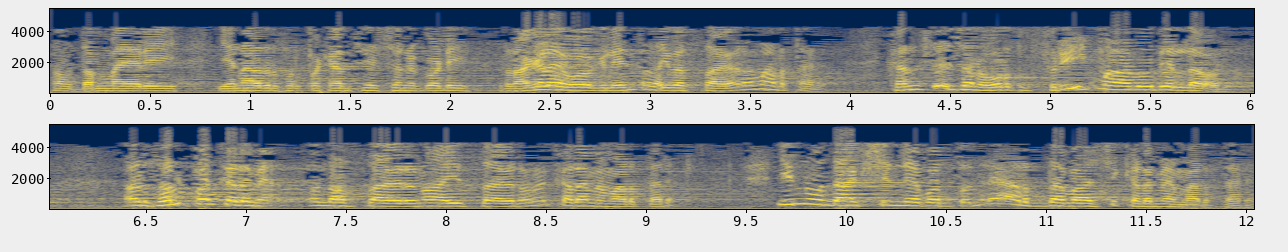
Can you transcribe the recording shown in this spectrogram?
ನಾವು ದಮ್ಮಯ್ಯರಿ, ಏನಾದರೂ ಸ್ವಲ್ಪ ಕನ್ಸೆಷನ್ ಕೊಡಿ, ರಗಳೆ ಹೋಗಲಿ ಅಂತ ಐವತ್ತು ಸಾವಿರ ಮಾಡ್ತಾರೆ. ಕನ್ಸೆಷನ್ ಹೊರತು ಫ್ರೀ ಮಾಡುವುದಿಲ್ಲ ಅವರು. ಅದು ಸ್ವಲ್ಪ ಕಡಿಮೆ, ಒಂದು ಹತ್ತು ಸಾವಿರನೋ, ಐದು ಸಾವಿರನೋ ಕಡಿಮೆ ಮಾಡ್ತಾರೆ. ಇನ್ನೂ ದಾಕ್ಷಿಣ್ಯ ಬಂತು ಅಂದರೆ ಅರ್ಧ ಭಾಷೆ ಕಡಿಮೆ ಮಾಡ್ತಾರೆ.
